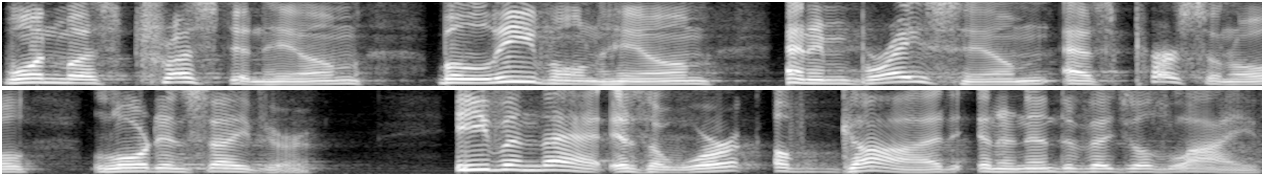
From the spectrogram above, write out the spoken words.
One must trust in him, believe on him, and embrace him as personal Lord and Savior. Even that is a work of God in an individual's life.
